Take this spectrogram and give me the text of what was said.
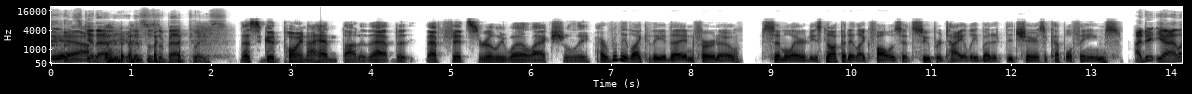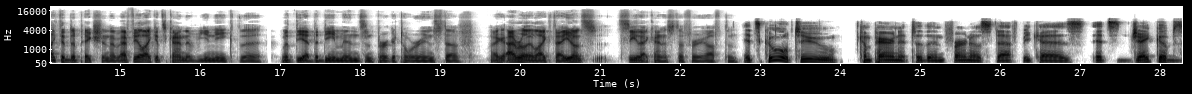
Yeah. Let's get out of here. This is a bad place. That's a good point. I hadn't thought of that, but that fits really well, actually. I really like the the Inferno similarities. Not that it like follows it super tightly, but it, it shares a couple themes. I do. Yeah, I like the depiction of. It. I feel like it's kind of unique. The with the yeah, the demons and purgatory and stuff. I, I really like that. You don't see that kind of stuff very often. It's cool too comparing it to the Inferno stuff because it's Jacob's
